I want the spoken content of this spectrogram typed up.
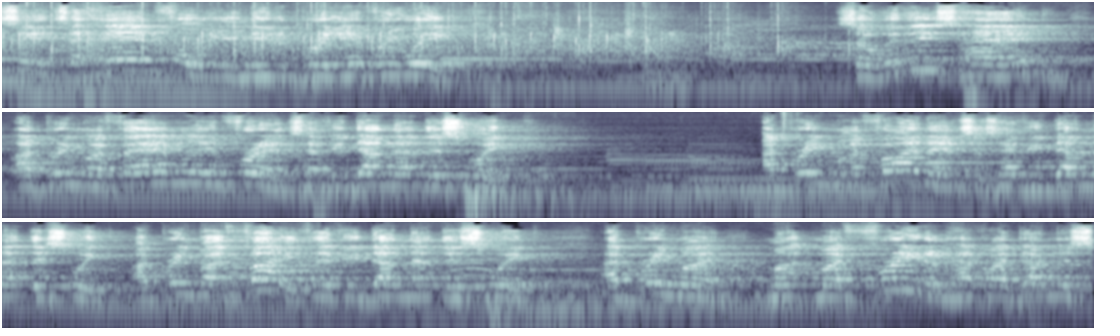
See, it's a handful you need to bring every week. So, with his hand, I bring my family and friends. Have you done that this week? I bring my finances. Have you done that this week? I bring my faith. Have you done that this week? I bring my, my, my freedom. Have I done this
